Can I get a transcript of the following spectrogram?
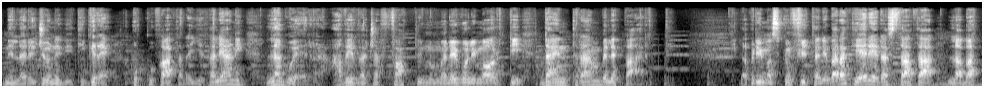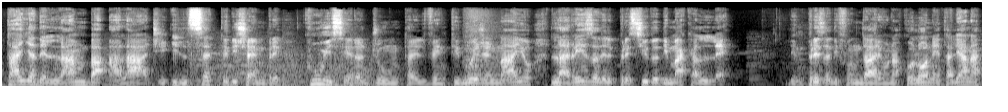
nella regione di Tigre, occupata dagli italiani, la guerra aveva già fatto innumerevoli morti da entrambe le parti. La prima sconfitta dei baratieri era stata la battaglia dell'Amba Alagi il 7 dicembre, cui si è raggiunta il 22 gennaio la resa del presidio di Macallè. L'impresa di fondare una colonia italiana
